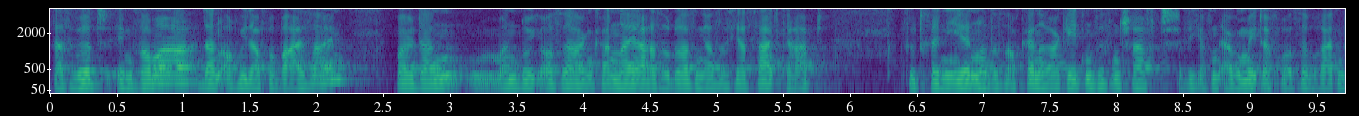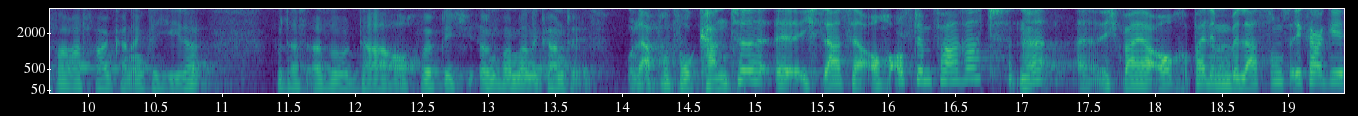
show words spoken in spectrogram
Das wird im Sommer dann auch wieder vorbei sein, weil dann man durchaus sagen kann, naja, also du hast ein ganzes Jahr Zeit gehabt, zu trainieren. Und das ist auch keine Raketenwissenschaft, sich auf einen Ergometer vorzubereiten. Fahrradfahren kann eigentlich jeder sodass also da auch wirklich irgendwann mal eine Kante ist. Und apropos Kante, äh, ich saß ja auch auf dem Fahrrad. Ne? Äh, ich war ja auch bei dem Belastungs-EKG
